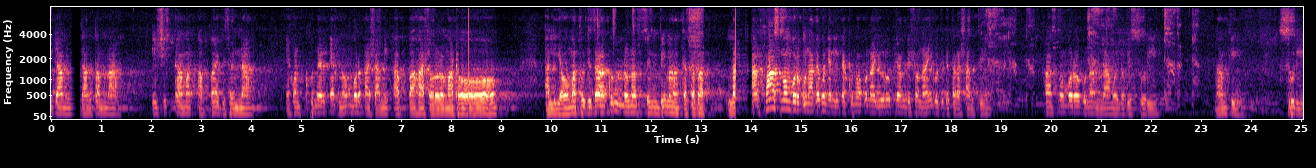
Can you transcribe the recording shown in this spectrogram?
এটা আমি জানতাম না। এই শিক্ষা আমার আব্বাই দিছেন না। এখন খুনের এক নম্বর আসামি আব্বা হাসরের মাঠ। আলিয়াউমা তুজজা কুল্লু নাফসিন বিমা কাসাবাত। আর পাঁচ নম্বর গুণা দেখুন, জানি, এটা কোনো গুণা ইউরোপিয়ান দেশ নাই গতিকে তারা শান্তি। পাঁচ নম্বর গুণার নাম হইল কি সুরি নাম কি? সুরি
